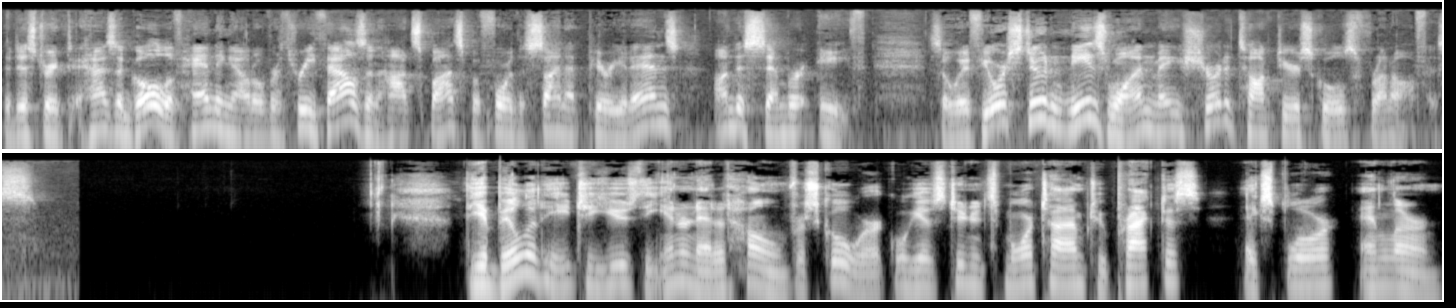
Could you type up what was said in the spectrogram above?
The district has a goal of handing out over 3,000 hotspots before the sign-up period ends on December 8th. So if your student needs one, make sure to talk to your school's front office. The ability to use the internet at home for schoolwork will give students more time to practice, explore, and learn.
